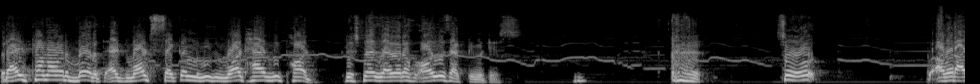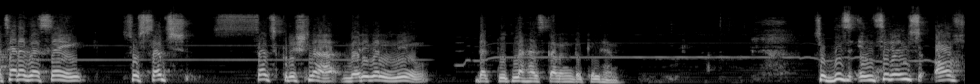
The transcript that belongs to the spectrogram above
Right from our birth, at what second, with what have we thought? Krishna is aware of all these activities. So, our acharyas are saying, so such such Krishna very well knew that Putna has coming to kill him. So these incidents of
